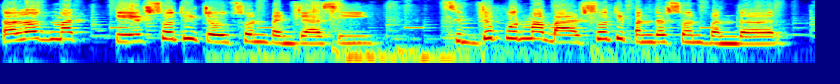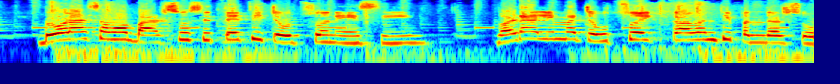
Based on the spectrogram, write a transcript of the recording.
તલોદમાં તેરસો થી ચૌદસો પંચ્યાસી. સિદ્ધપુરમાં બારસો થી પંદરસો પંદર. ડોળાસામાં બારસો સિત્તેરથી ચૌદસો એસી. વડાલીમાં ચૌદસો એકાવનથી પંદરસો,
